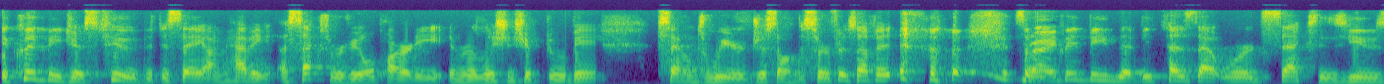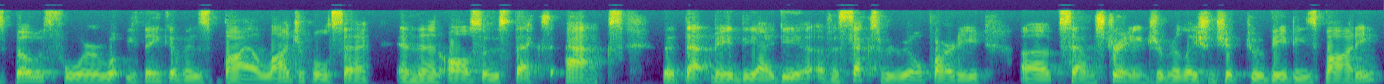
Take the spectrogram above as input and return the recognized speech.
It could be just too that to say I'm having a sex reveal party in relationship to a baby sounds weird just on the surface of it. so Right. it could be that because that word sex is used both for what we think of as biological sex and then also sex acts, that that made the idea of a sex reveal party uh, sound strange in relationship to a baby's body.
